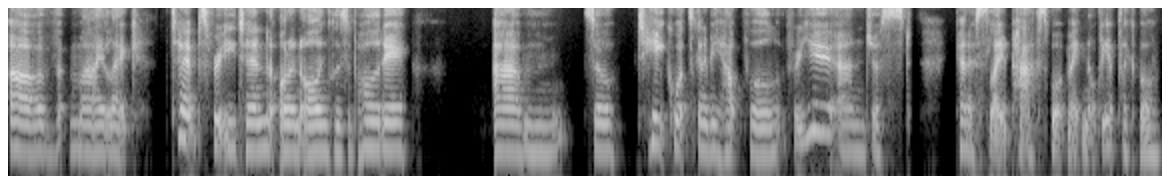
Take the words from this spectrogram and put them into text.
of my like tips for eating on an all-inclusive holiday. Um, so take what's going to be helpful for you and just kind of slide past what might not be applicable.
